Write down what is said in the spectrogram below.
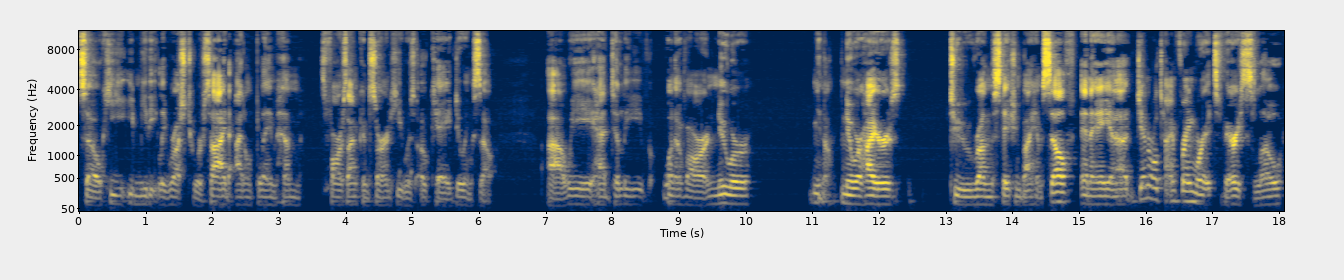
So he immediately rushed to her side. I don't blame him as far as I'm concerned, he was okay doing so. Uh, we had to leave one of our newer, you know, newer hires to run the station by himself in a uh, general time frame where it's very slow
